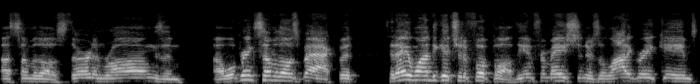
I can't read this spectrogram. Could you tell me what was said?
uh, some of those third and wrongs, and uh, we'll bring some of those back. But today, I wanted to get you to football. The information. There's a lot of great games,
